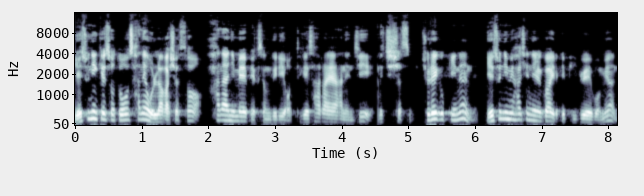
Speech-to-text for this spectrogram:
예수님께서도 산에 올라가셔서 하나님의 백성들이 어떻게 살아야 하는지 가르치셨습니다. 출애굽기는 예수님이 하신 일과 이렇게 비교해 보면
